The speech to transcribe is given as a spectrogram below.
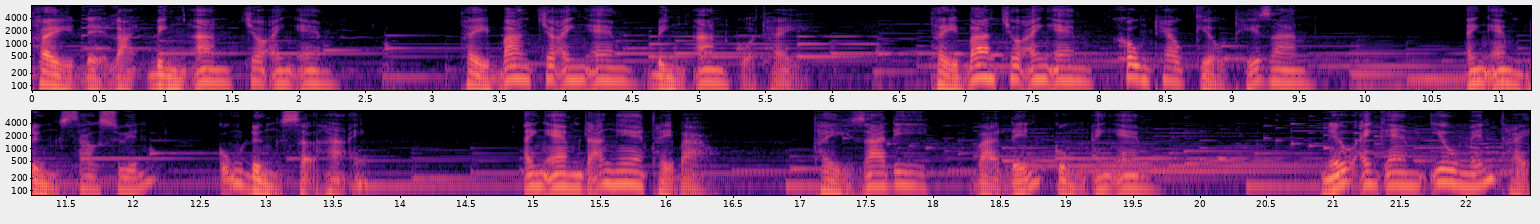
Thầy để lại bình an cho anh em. Thầy ban cho anh em bình an của Thầy. Thầy ban cho anh em không theo kiểu thế gian. Anh em đừng sao xuyến, cũng đừng sợ hãi anh em đã nghe thầy bảo thầy ra đi và đến cùng anh em. Nếu anh em yêu mến thầy,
